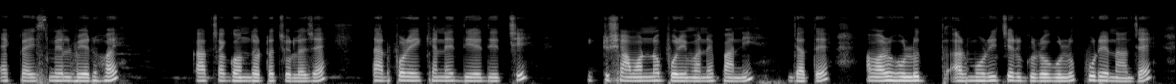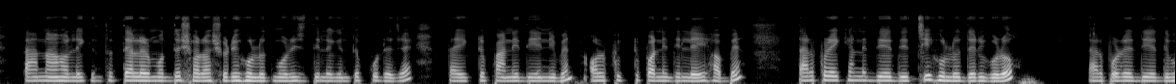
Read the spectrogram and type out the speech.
একটা স্মেল বের হয়, কাঁচা গন্ধটা চলে যায়। তারপরে এখানে দিয়ে দিচ্ছি একটু সামান্য পরিমাণে পানি যাতে আমার হলুদ আর মরিচের গুঁড়োগুলো পুড়ে না যায়। তা না হলে কিন্তু তেলের মধ্যে সরাসরি হলুদ মরিচ দিলে কিন্তু পুড়ে যায়। তাই একটু পানি দিয়ে নেবেন, অল্প একটু পানি দিলেই হবে। তারপরে এখানে দিয়ে দিচ্ছি হলুদের গুঁড়ো, তারপরে দিয়ে দেব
